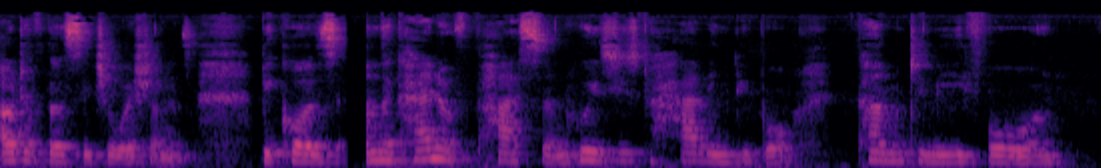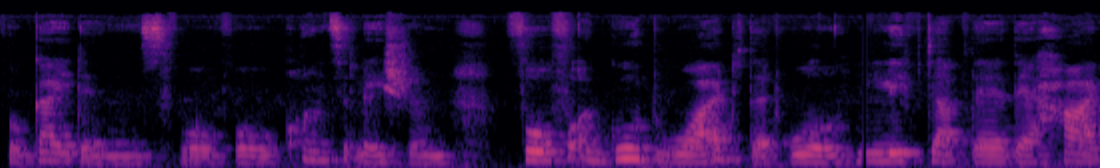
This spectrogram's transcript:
out of those situations because I'm the kind of person who is used to having people come to me for for guidance, for for consolation, for, for a good word that will lift up their, their heart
